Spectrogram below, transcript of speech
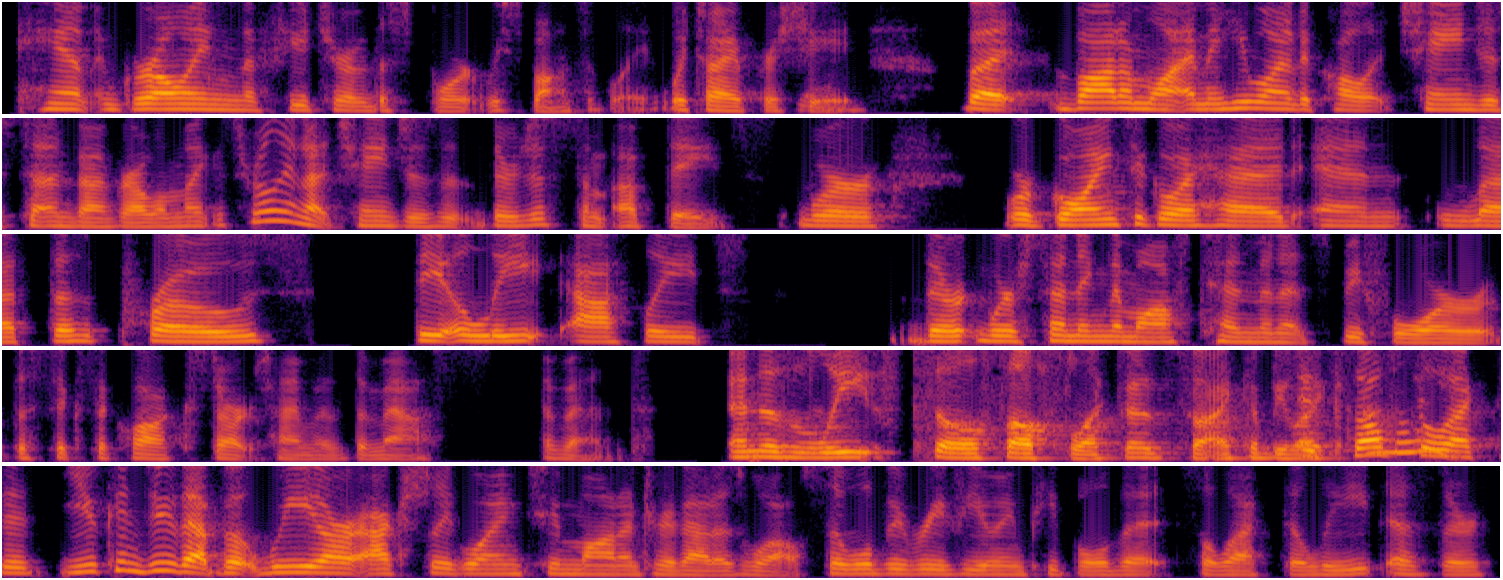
hand, growing the future of the sport responsibly which i appreciate. But bottom line i mean he wanted to call it changes to unbound gravel. I'm like it's really not changes. They're just some updates. We're we're going to go ahead and let the pros the elite athletes they're, we're sending them off 10 minutes before the six o'clock start time of the mass event and is elite still self-selected, so I could be like it's self-selected. You can do that, but we are actually going to monitor that as well. So we'll be reviewing people that select elite as their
